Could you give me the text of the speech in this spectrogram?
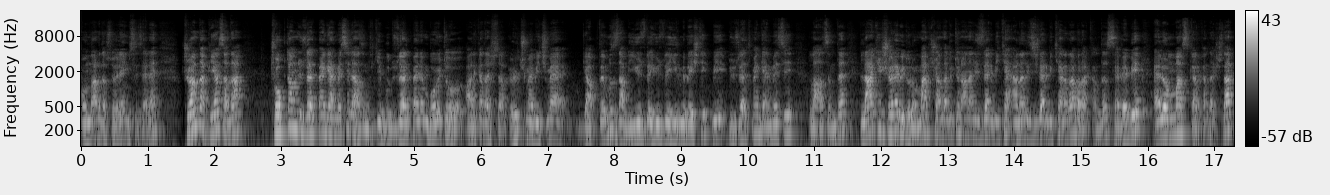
onları da söyleyeyim sizlere. Şu anda piyasada çoktan düzeltme gelmesi lazımdı ki bu düzeltmenin boyutu arkadaşlar ölçme biçme yaptığımızda bir yüzde yüzde 25'lik bir düzeltme gelmesi lazımdı. Lakin şöyle bir durum var. Şu anda bütün analizler bir analizciler bir kenara bırakıldı. Sebebi Elon Musk arkadaşlar.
